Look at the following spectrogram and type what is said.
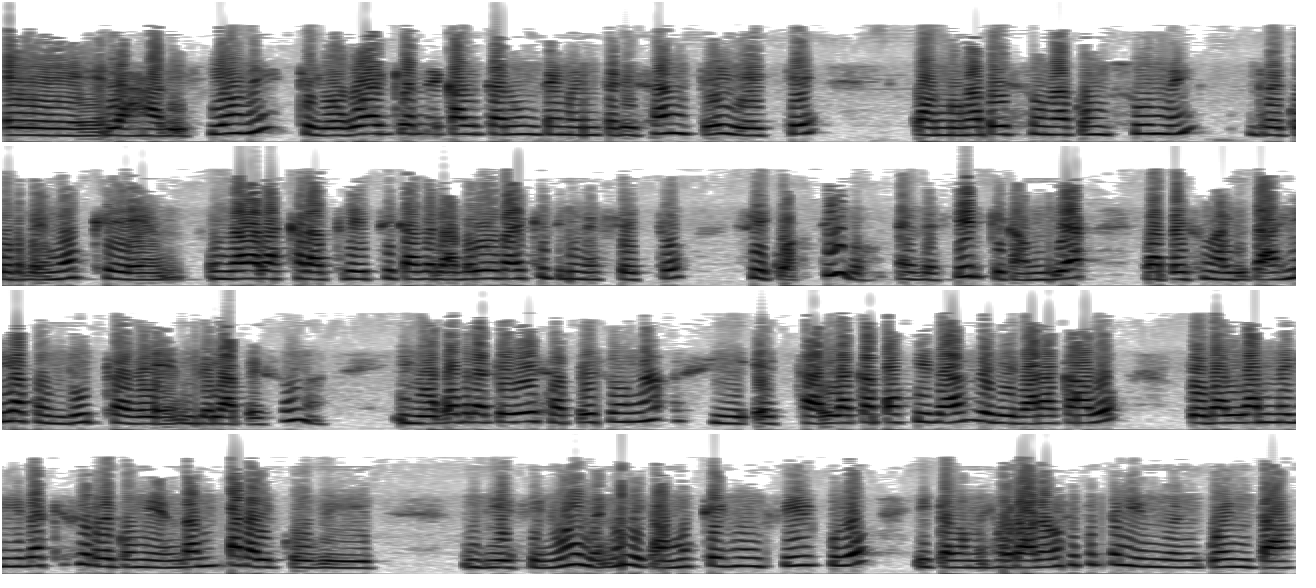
eh, las adicciones, que luego hay que recalcar un tema interesante y es que cuando una persona consume, recordemos que una de las características de la droga es que tiene un efecto psicoactivo, es decir, que cambia la personalidad y la conducta de, de la persona. Y luego habrá que ver esa persona si está en la capacidad de llevar a cabo todas las medidas que se recomiendan para el COVID-19, ¿no? Digamos que es un círculo y que a lo mejor ahora no se está teniendo en cuenta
